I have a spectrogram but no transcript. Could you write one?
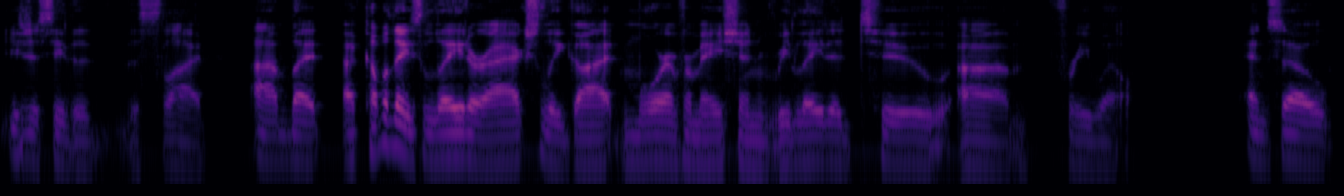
you just see the the slide. Um, but a couple days later, I actually got more information related to um, free will, and so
